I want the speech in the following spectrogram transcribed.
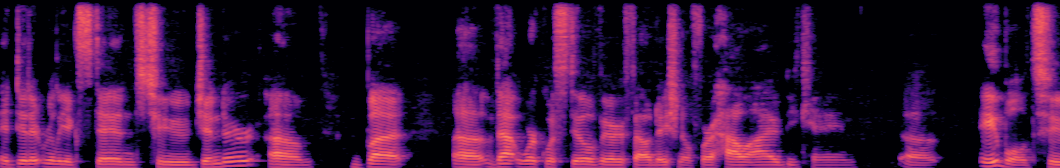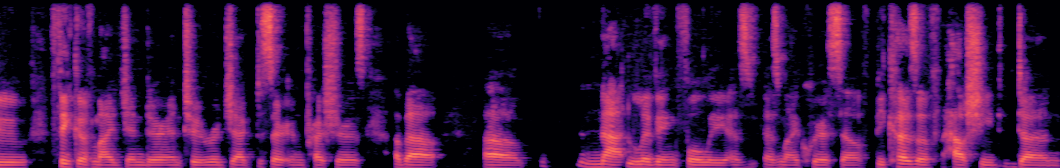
it didn't really extend to gender, um, but uh, that work was still very foundational for how I became uh, able to think of my gender and to reject certain pressures about uh, not living fully as as my queer self because of how she'd done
